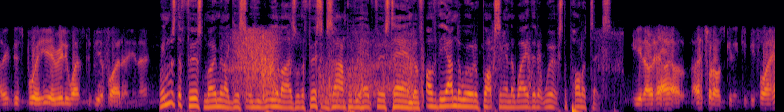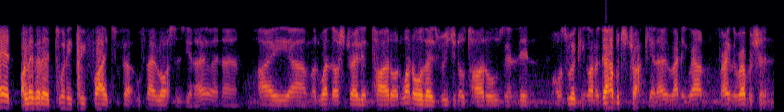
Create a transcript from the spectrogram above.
I think this boy here really wants to be a fighter, you know. When was the first moment, I guess, or you realised, or the first example you had firsthand of, of the underworld of boxing and the way that it works, the politics? You know, that's what I was getting to before. I had, I left at 22 fights without, with no losses, you know, and um, I um, I'd won the Australian title, I'd won all those regional titles, and then I was working on a garbage truck, you know, running around throwing the rubbish in.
